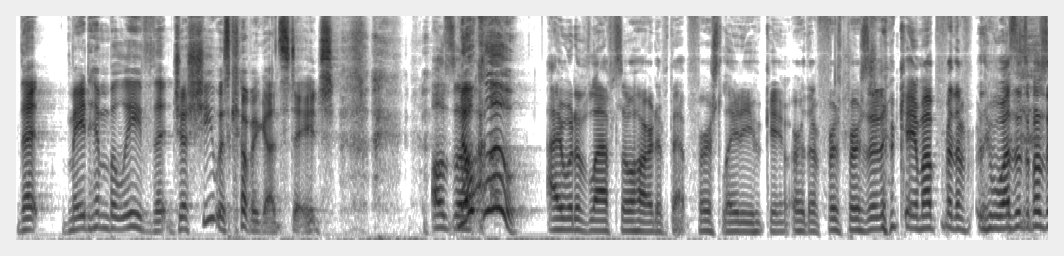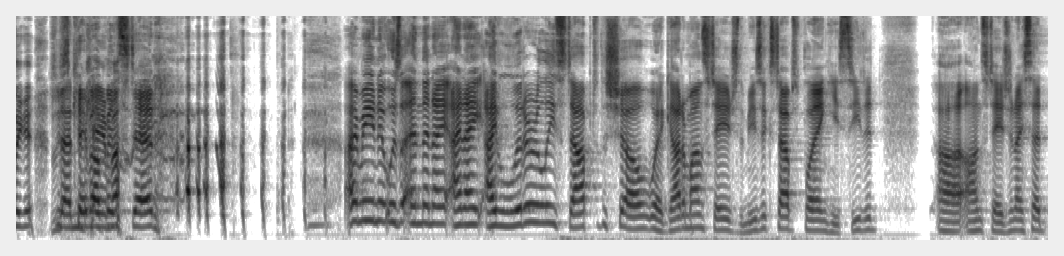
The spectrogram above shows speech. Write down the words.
that made him believe that just she was coming on stage. Also, no clue. I would have laughed so hard if that first lady who came, or the first person who came up for the, who wasn't supposed to get, just then came, up instead. I mean, it was, and then I and I, I literally stopped the show when I got him on stage. The music stops playing. He's seated uh, on stage, and I said,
